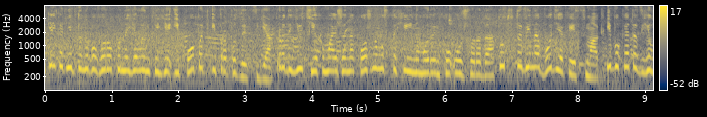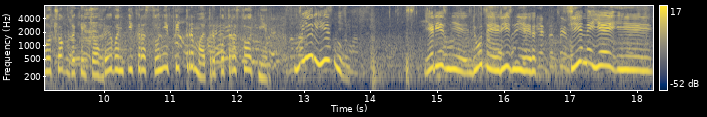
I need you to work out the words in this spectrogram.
кілька днів до нового року на ялинки є і попит, і пропозиція. Продають їх майже на кожному стихійному ринку Ужгорода. Тут тобі на будь-який смак. І букети з гілочок за кілька гривень, і красуні під три метри по три сотні. Ну, є різні. Є різні люди, різні ціни є і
